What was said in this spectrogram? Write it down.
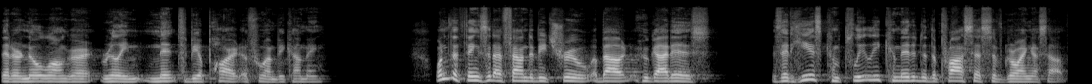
that are no longer really meant to be a part of who I'm becoming. One of the things that I've found to be true about who God is is that He is completely committed to the process of growing us up.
